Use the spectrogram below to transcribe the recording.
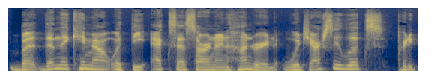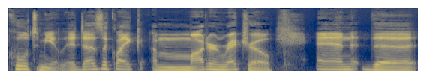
But then they came out with the XSR 900, which actually looks pretty cool to me. It, it does look like a modern retro, and the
